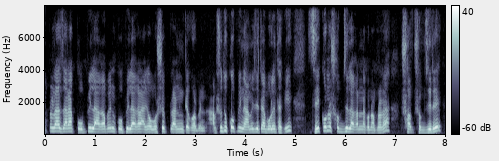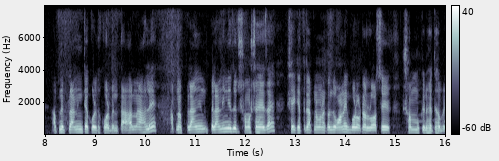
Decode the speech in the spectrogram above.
আপনারা যারা কপি লাগাবেন, কপি লাগার আগে অবশ্যই প্ল্যানিংটা করবেন। শুধু কপি না, আমি যেটা বলে থাকি যে কোনো সবজি লাগান না কোনো আপনারা সব সবজিরে আপনি প্ল্যানিংটা করে করবেন। তাহলে না হলে আপনার প্ল্যানিং প্ল্যানিংয়ে যদি সমস্যা হয়ে যায়, সেই ক্ষেত্রে আপনার মনে করেন যে অনেক বড় একটা লসের সম্মুখীন হতে হবে।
